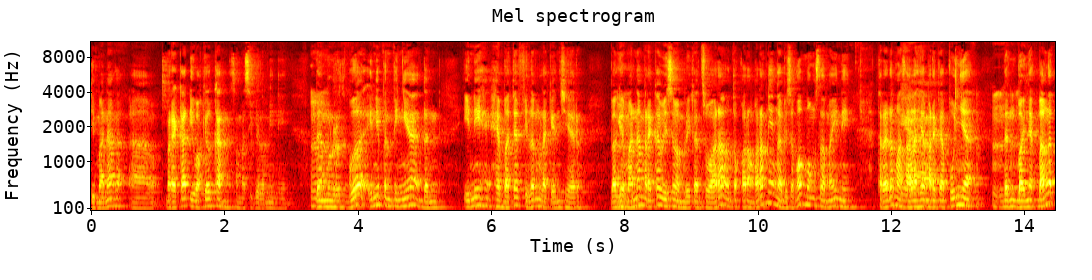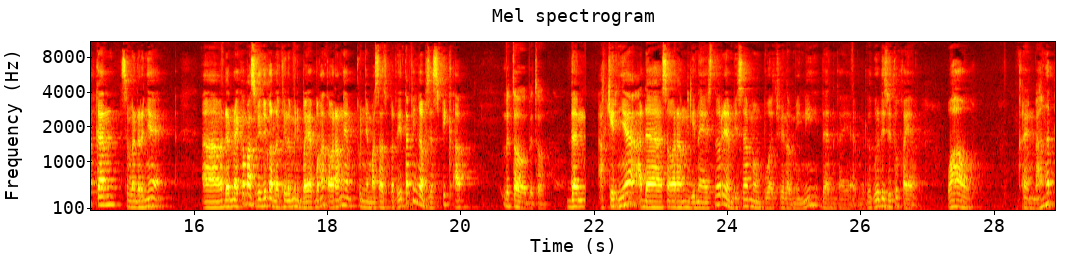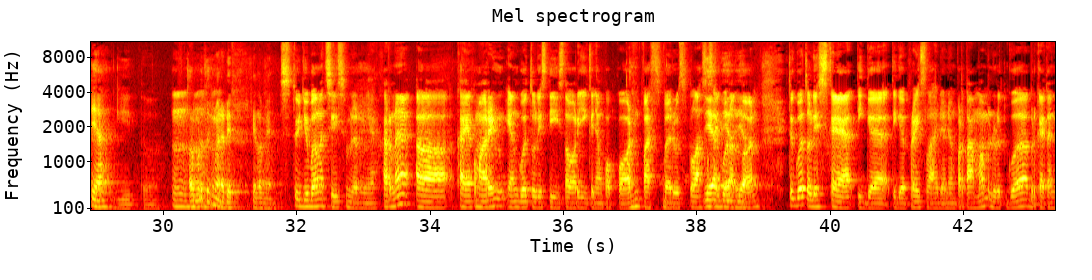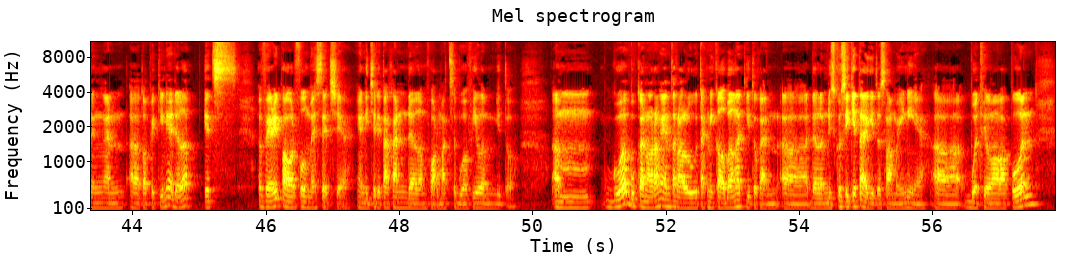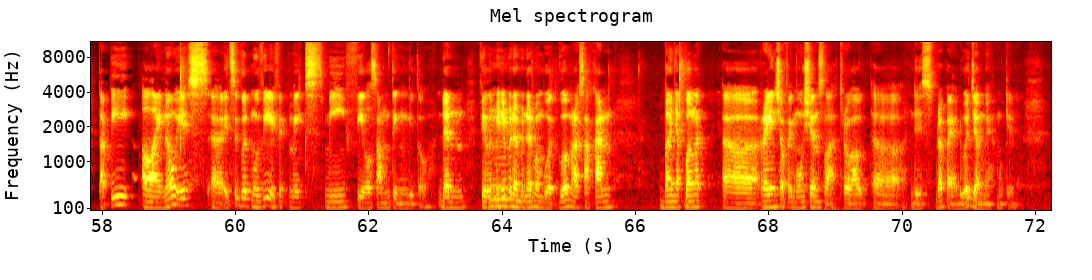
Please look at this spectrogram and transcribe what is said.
di mana uh, mereka diwakilkan sama si film ini. Dan menurut gua ini pentingnya dan ini hebatnya film like and share. Bagaimana mereka bisa memberikan suara untuk orang-orang yang nggak bisa ngomong selama ini. Terhadap masalah Iya. yang mereka punya. Dan banyak banget kan sebenarnya uh, dan mereka masukin juga dalam film ini. Banyak banget orang yang punya masalah seperti ini tapi nggak bisa speak up. Betul, betul. dan akhirnya ada seorang Gina Esnur yang bisa membuat film ini dan kayak menurut gue di situ kayak wow keren banget ya gitu Mhm. kalau menurut lu gimana deh filmnya Setuju banget sih sebenarnya. Karena eh, kayak kemarin yang gue tulis di story kenyang popcorn pas baru setelah selesai Iya, gue iya, nonton, itu gue tulis kayak tiga tiga phrase lah. Dan yang pertama menurut gue berkaitan dengan eh, topik ini adalah it's a very powerful message ya yang diceritakan dalam format sebuah film gitu. Em, gue bukan orang yang terlalu teknikal banget gitu kan eh, dalam diskusi kita gitu selama ini ya eh, buat film apa pun tapi all I know is uh, it's a good movie if it makes me feel something gitu. Dan film ini benar-benar membuat gue merasakan banyak banget uh, range of emotions lah throughout uh, this berapa ya? Dua jam ya mungkin.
